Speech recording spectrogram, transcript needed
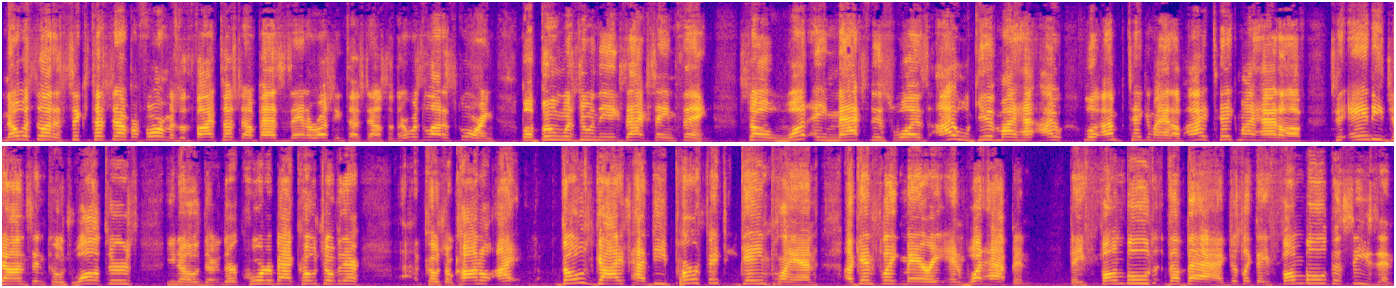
Noah still had a six touchdown performance with five touchdown passes and a rushing touchdown, so there was a lot of scoring. But Boone was doing the exact same thing. So what a match this was! I will give my hat. I look. I'm taking my hat off. I take my hat off to Andy Johnson, Coach Walters. You know their their quarterback coach over there, uh, Coach O'Connell. I those guys had the perfect game plan against Lake Mary, and what happened? They fumbled the bag, just like they fumbled the season.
